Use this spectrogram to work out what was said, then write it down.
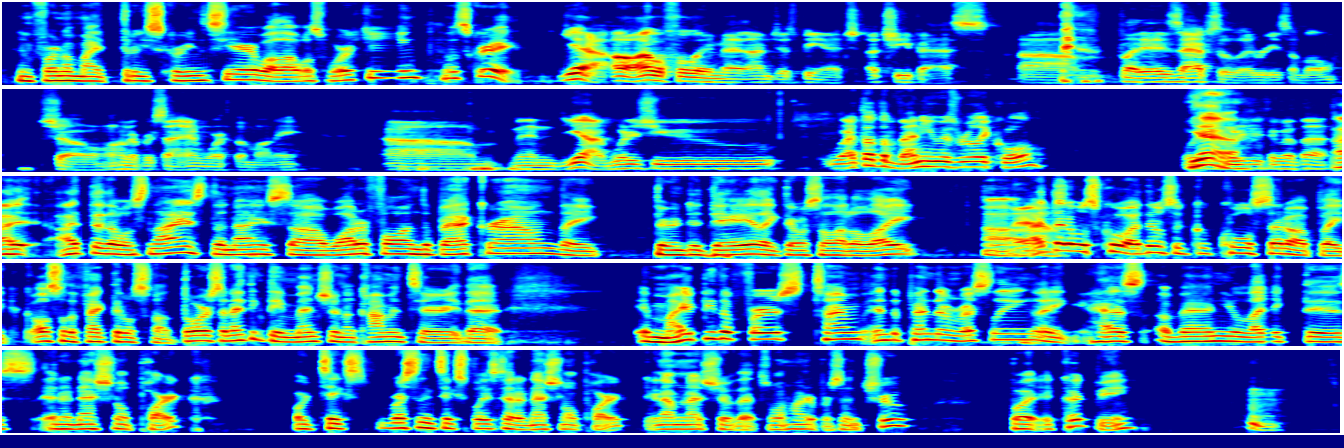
in front of my three screens here while I was working. It was great. yeah. Oh, I will fully admit I'm just being a, ch- a cheap ass, um, but it is absolutely reasonable show, 100 percent and worth the money. Um, and yeah, what did you? I thought the venue was really cool. What did- Yeah. what did you think about that? I I thought that was nice. The nice uh, waterfall in the background, like during the day, like there was a lot of light. Uh, I thought it was cool. I thought it was a co- cool setup. Like also the fact that it was outdoors, and I think they mentioned on commentary that it might be the first time independent wrestling like has a venue like this in a national park, or takes wrestling takes place at a national park. And I'm not sure if that's 100 percent true, but it could be.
